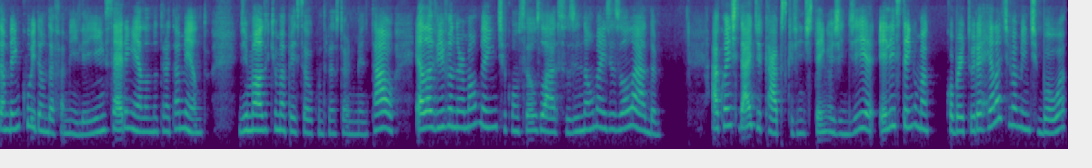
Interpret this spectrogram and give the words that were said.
também cuidam da família e inserem ela no tratamento, de modo que uma pessoa com transtorno mental, ela viva normalmente com seus laços e não mais isolada. A quantidade de CAPs que a gente tem hoje em dia, eles têm uma cobertura relativamente boa,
